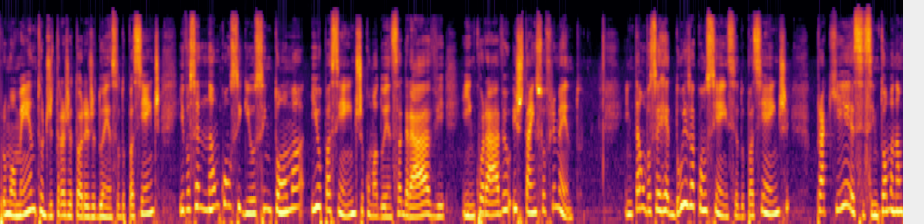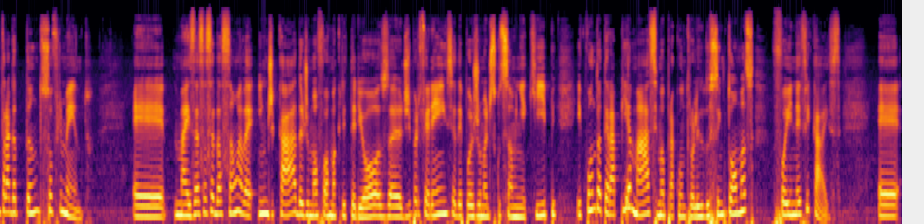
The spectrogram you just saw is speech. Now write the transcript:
para o momento de trajetória de doença do paciente e você não conseguiu o sintoma e o paciente com uma doença grave e incurável está em sofrimento. Então, você reduz a consciência do paciente para que esse sintoma não traga tanto sofrimento. É, mas essa sedação ela é indicada de uma forma criteriosa, de preferência depois de uma discussão em equipe, e quando a terapia máxima para controle dos sintomas foi ineficaz. É,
